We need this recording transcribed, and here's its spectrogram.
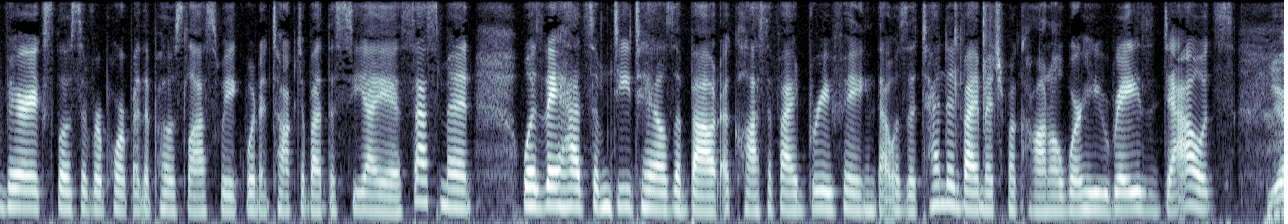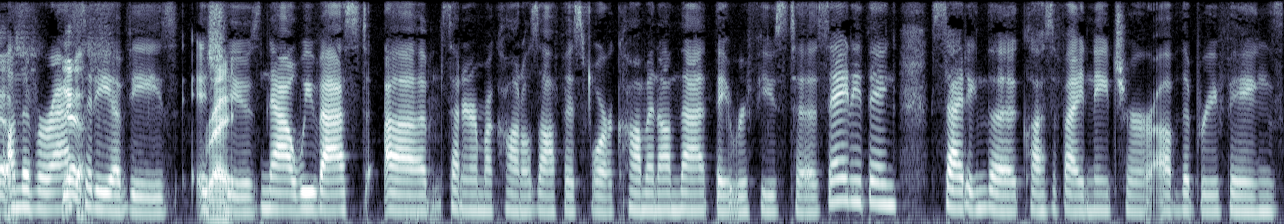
very explosive report by the Post last week, when it talked about the CIA assessment, was they had some details about a classified briefing that was attended by Mitch McConnell, where he raised doubts yes. on the veracity yes. of these issues. Right. Now we've asked um, Senator McConnell's office for a comment on that. They refused to say anything, citing the classified nature of the briefings.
